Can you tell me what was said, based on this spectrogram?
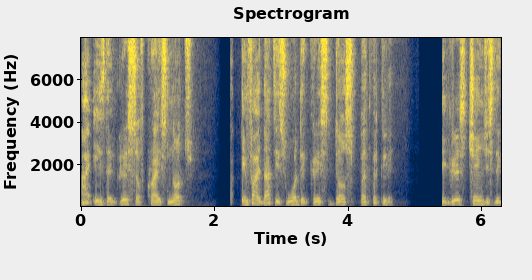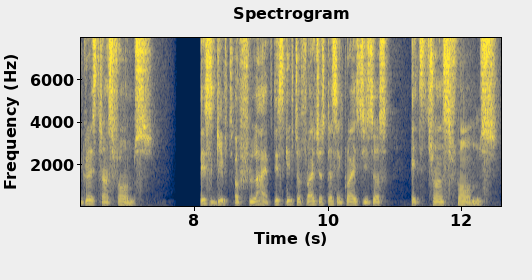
Ah, How is the grace of Christ not? In fact, that is what the grace does perfectly. The grace changes, the grace transforms. This gift of life, this gift of righteousness in Christ Jesus, it transforms.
